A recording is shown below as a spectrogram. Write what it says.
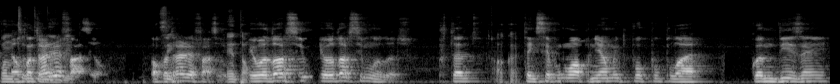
Eu... Ao contrário é fácil. Ao Sim. contrário é fácil. Então. Eu, adoro, eu adoro simuladores. Portanto, okay. tenho sempre uma opinião muito pouco popular quando me dizem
